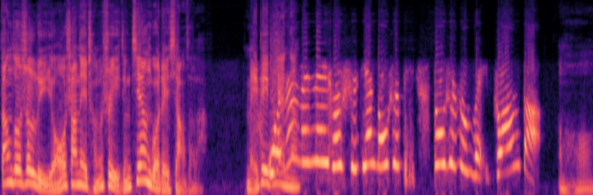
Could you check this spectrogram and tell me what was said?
当做是旅游上那城市已经见过这小子了，没被骗呢。我认为那个时间都是都是是伪装的。哦，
